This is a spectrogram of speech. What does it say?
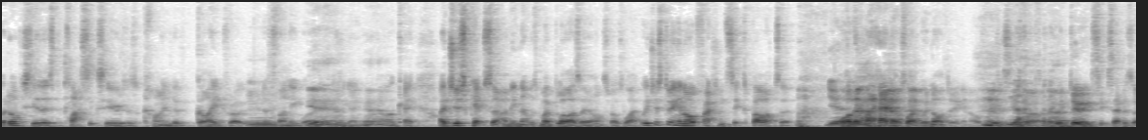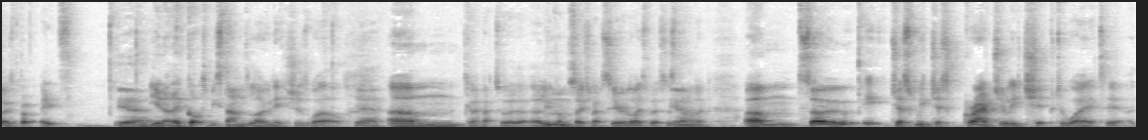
but obviously, there's the classic series as a kind of guide rope in a Mm. funny way. Yeah, going, yeah. "Oh, okay. I just kept saying, I mean, that was my blase answer. I was like, we're just doing an old fashioned six parter. Yeah. While in my head, I was like, we're not doing an old fashioned six No. parter. We're doing six episodes, but it's, Yeah. you know, they've got to be standalone ish as well. Yeah. Um, going back to an earlier Mm. conversation about serialized versus Yeah. standalone. Um, so it just we just gradually chipped away at it. I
